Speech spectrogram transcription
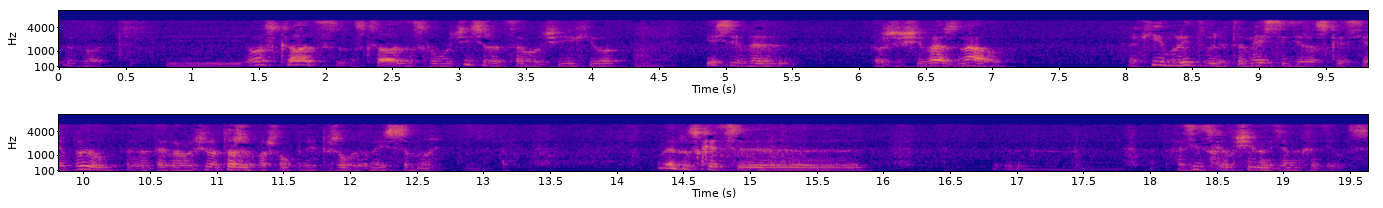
Вот. И он сказал, сказал своему учителю, самому ученик его, если бы Рашишива знал, какие молитвы в том месте, где, так сказать, я был, когда так Рамашива тоже пошел, пришел в этом месте со мной. Ну, так сказать, э, э, хасидская община, где находился.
